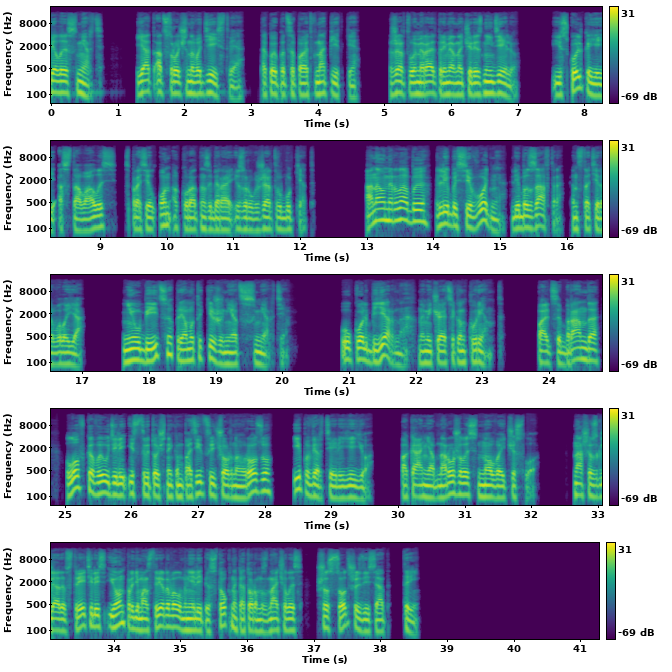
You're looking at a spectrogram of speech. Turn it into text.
«Белая смерть. Яд отсроченного действия. Такой подсыпают в напитки. Жертва умирает примерно через неделю. «И сколько ей оставалось?» — спросил он, аккуратно забирая из рук жертвы букет. «Она умерла бы либо сегодня, либо завтра», — констатировала я. «Не убийца, прямо-таки жнец смерти». У Кольбьерна намечается конкурент. Пальцы Бранда ловко выудили из цветочной композиции черную розу и повертели ее, пока не обнаружилось новое число. Наши взгляды встретились, и он продемонстрировал мне лепесток, на котором значилось 663.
